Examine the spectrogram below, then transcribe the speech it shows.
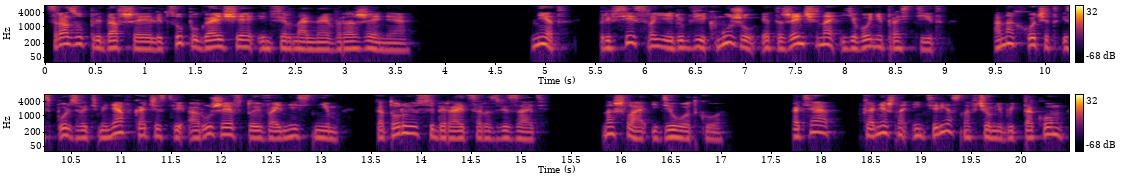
сразу придавшая лицу пугающее инфернальное выражение. Нет, при всей своей любви к мужу эта женщина его не простит. Она хочет использовать меня в качестве оружия в той войне с ним, которую собирается развязать. Нашла идиотку. Хотя, конечно, интересно в чем-нибудь таком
